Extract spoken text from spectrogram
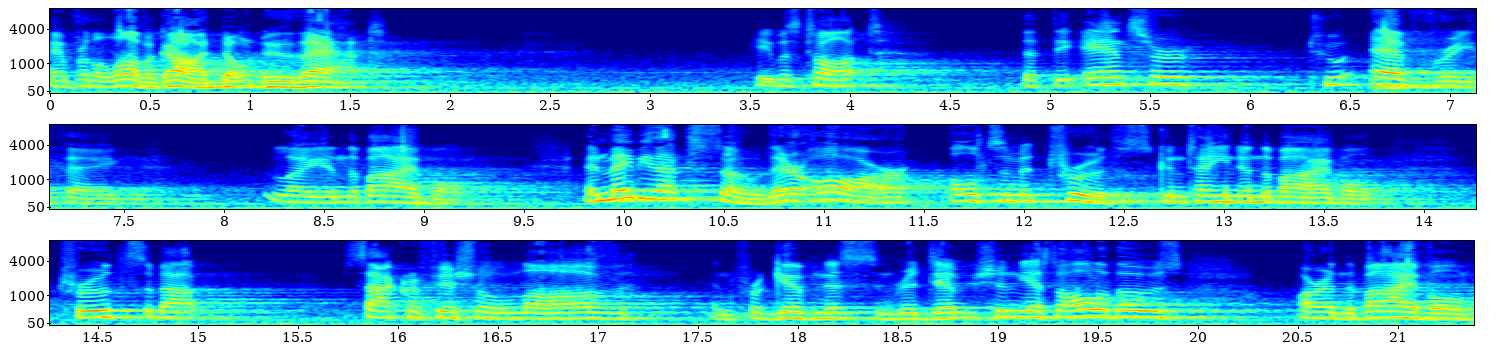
And for the love of God, don't do that. He was taught that the answer to everything lay in the Bible. And maybe that's so. There are ultimate truths contained in the Bible truths about sacrificial love and forgiveness and redemption. Yes, all of those are in the Bible,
